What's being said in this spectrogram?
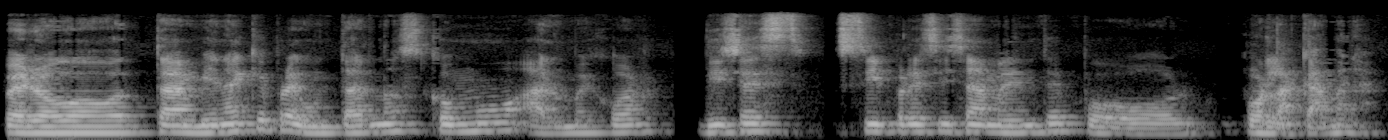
pero también hay que preguntarnos cómo a lo mejor dices sí precisamente por, por la cámara.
